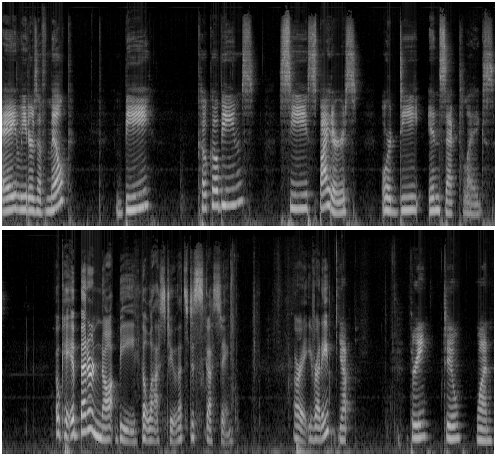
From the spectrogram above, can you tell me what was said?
A liters of milk, B cocoa beans, C spiders, or D insect legs. Okay, it better not be the last two. That's disgusting. All right, you ready? Yep. Three, two, one.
